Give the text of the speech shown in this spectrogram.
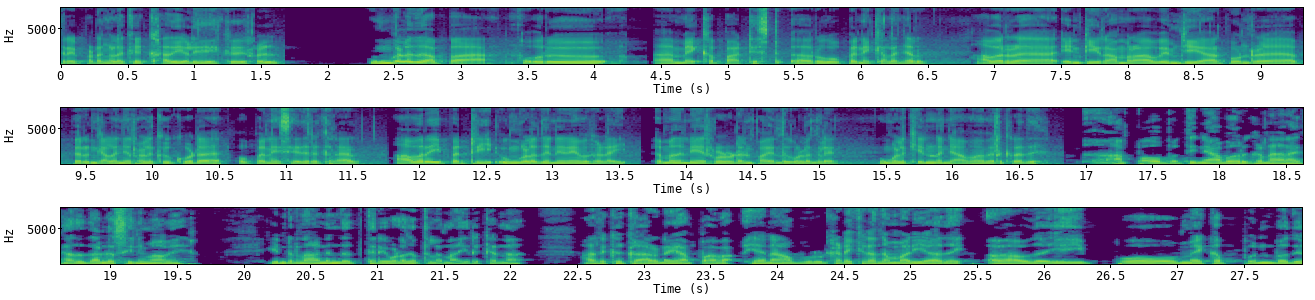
திரைப்படங்களுக்கு கதை எழுதியிருக்கிறீர்கள். உங்களது அப்பா ஒரு மேக்கப் ஆர்டிஸ்ட் ஒரு ஒப்பனை கலைஞர். அவர் என் டி ராமராவ் எம்ஜிஆர் போன்ற பெருங்கலைஞர்களுக்கு கூட ஒப்பனை செய்திருக்கிறார். அவரை பற்றி உங்களது நினைவுகளை எமது நேர்களுடன் பகிர்ந்து கொள்ளுங்களேன். உங்களுக்கு என்ன ஞாபகம் இருக்கிறது? அப்பாவை பற்றி ஞாபகம் இருக்குன்னா எனக்கு அதுதாங்க சினிமாவே. இன்று நான் இந்த திரையுலகத்தில் நான் இருக்கேன்னா அதுக்கு காரணம் என் அப்பா தான். ஏன்னா அவருக்கு கிடைக்கிற அந்த மரியாதை அதாவது இப்போது மேக்கப் என்பது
